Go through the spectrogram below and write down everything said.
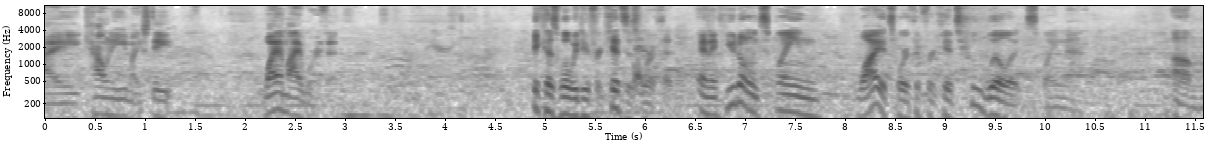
my county, my state? Why am I worth it? Because what we do for kids is worth it. And if you don't explain why it's worth it for kids, who will explain that? Um,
